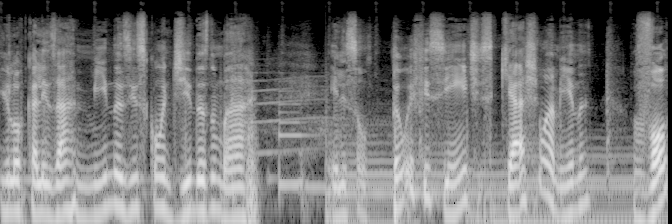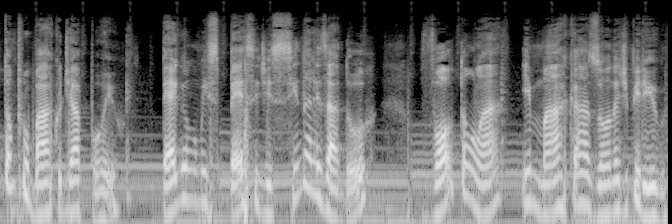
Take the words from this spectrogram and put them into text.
e localizar minas escondidas no mar. Eles são tão eficientes que acham a mina, voltam para o barco de apoio, pegam uma espécie de sinalizador, voltam lá e marcam a zona de perigo.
